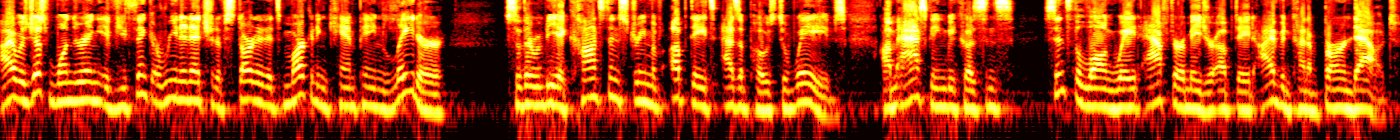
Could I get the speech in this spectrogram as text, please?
I was just wondering if you think ArenaNet should have started its marketing campaign later so there would be a constant stream of updates as opposed to waves. I'm asking because since since the long wait after a major update, I've been kind of burned out.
